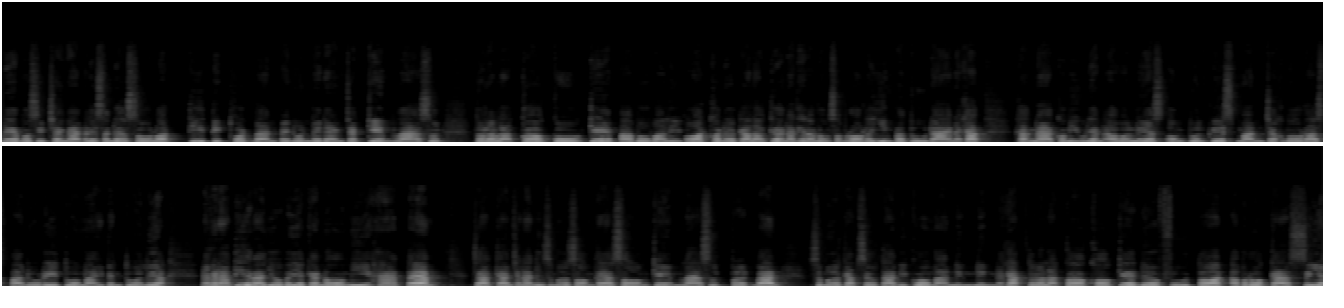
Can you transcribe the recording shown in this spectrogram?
เน่หมดสิทธิ์ใช้งานอเล็กซานเดอร์โซลอตที่ติดโทษแบนไปโดนใบแดงจากเกมล่าสุด ตัวหลักก็โกเก้ ปาโบวาลิออส คอนเนอร์กาลาเกอร์นัดที่แล้วลงสำรองและยิงประตูได้นะครับข้างหน้าก็มีฮูเลียน อาวาเลส องตวนกริสมัน จาคโมรัส ปาโดรีตัวใหม่เป็นตัวเลือกในขณะที่รายโยบายกาโนมี 5 แต้มจากการชนะ 1 เสมอ 2 แพ้ 2 เกมล่าสุดเปิดบ้านเสมอกับเซลตาบิโกมา 1-1 นะครับ ตัวหลักก็คอเก้เดอฟรูตอสอาบโรกาเซีย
